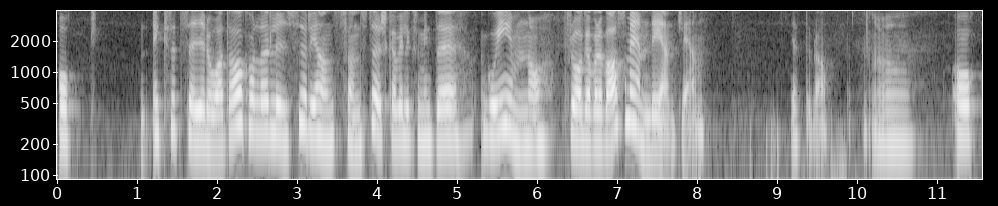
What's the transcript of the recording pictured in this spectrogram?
Och exet säger då att ja, kolla det lyser i hans fönster. Ska vi liksom inte gå in och fråga vad det var som hände egentligen? Jättebra. Ja. Och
